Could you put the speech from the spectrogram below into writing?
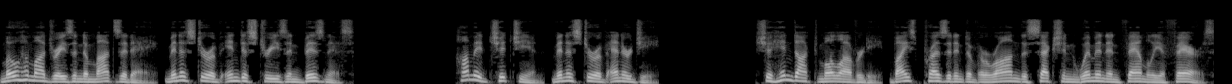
Mohammadreza Nematzadeh, Minister of Industries and Business. Hamid Chitchian, Minister of Energy. Shahindokht Molaverdi, Vice President of Iran The Section Women and Family Affairs.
